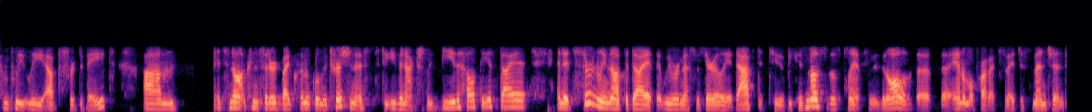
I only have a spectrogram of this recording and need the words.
completely up for debate. Um, it's not considered by clinical nutritionists to even actually be the healthiest diet. And it's certainly not the diet that we were necessarily adapted to because most of those plant foods and all of the, the animal products that I just mentioned,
